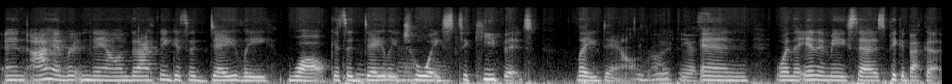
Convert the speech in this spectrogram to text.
And I had written down that I think it's a daily walk, it's a daily choice to keep it laid down. Right. Yes. And when the enemy says, pick it back up,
